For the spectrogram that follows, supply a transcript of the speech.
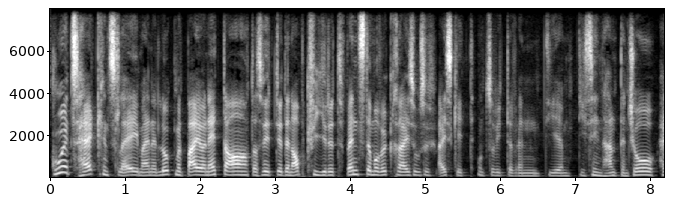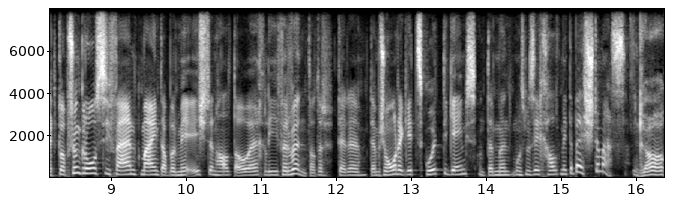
gutes Hack and Slay. Ich meine, schaut mir Bayonetta an, das wird ja dann abgefeiert, wenn es dann mal wirklich eins, raus, eins gibt und so weiter. Wenn die, die sind, haben dann schon, hat glaube schon grosse Fangemeinde, aber mir ist dann halt auch ein bisschen verwöhnt, oder? Der, dem Genre gibt es gute Games und dann mu- muss man sich halt mit den Besten messen. Ja,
